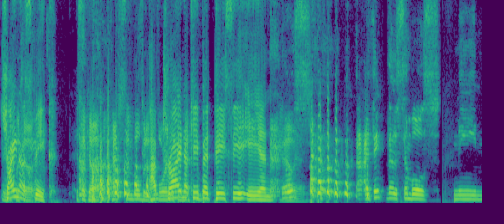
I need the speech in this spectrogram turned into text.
It's China like a- speak. It's like a, a hash symbol, but a I'm foreign trying to keep symbol. it PC, Ian. Those, I think those symbols mean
